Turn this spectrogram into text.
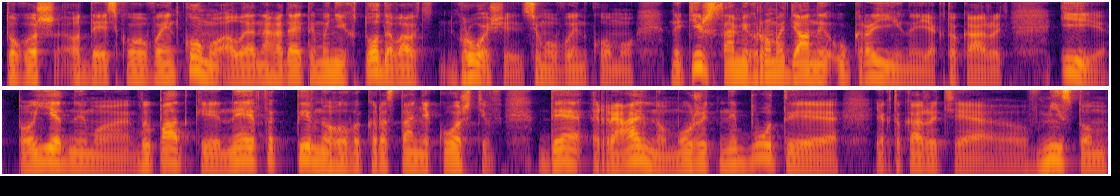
того ж одеського воєнкому. Але нагадайте мені, хто давав гроші цьому воєнкому, не ті ж самі громадяни України, як то кажуть, і поєднуємо випадки неефективного використання коштів, де реально можуть не бути, як то кажуть, е, вмістом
